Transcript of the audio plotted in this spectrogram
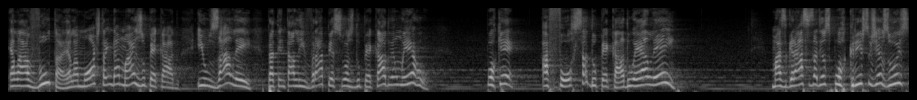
ela avulta, ela mostra ainda mais o pecado. E usar a lei para tentar livrar pessoas do pecado é um erro. Porque a força do pecado é a lei. Mas graças a Deus por Cristo Jesus,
